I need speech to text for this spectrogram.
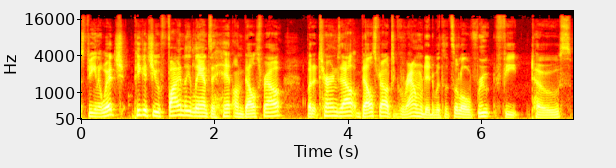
Speaking of which, Pikachu finally lands a hit on Bellsprout, but it turns out Bellsprout's grounded with its little root feet toes.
